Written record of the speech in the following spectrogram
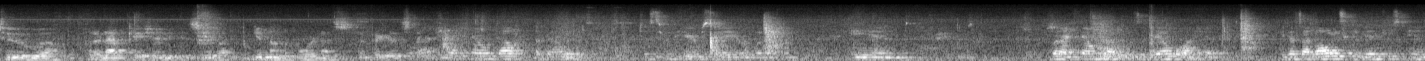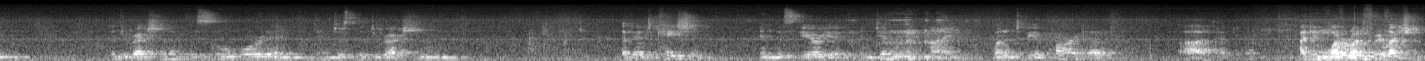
to uh, put an application in to see about getting on the board. And that's, I figured that's, I found out about it just through hearsay or whatever. And when I found out it was available, I had, because I've always had interest in the direction of the school board and, and just the direction of education in this area. And generally, I wanted to be a part of Uh. I didn't want to run for election,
